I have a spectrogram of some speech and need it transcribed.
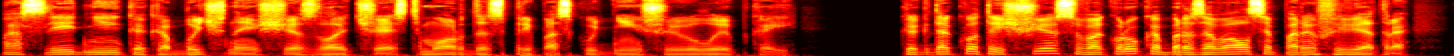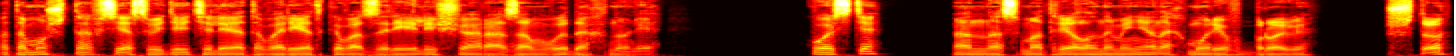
Последней, как обычно, исчезла часть морды с припаскуднейшей улыбкой. Когда кот исчез, вокруг образовался порыв ветра, потому что все свидетели этого редкого зрелища разом выдохнули. «Костя?» — Анна смотрела на меня, нахмурив брови. «Что?»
